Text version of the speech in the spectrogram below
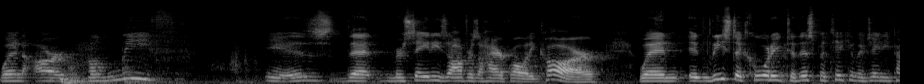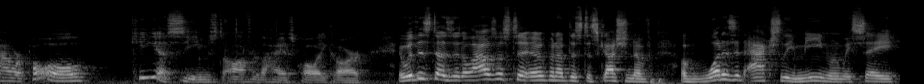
when our belief is that Mercedes offers a higher quality car when, at least according to this particular JD Power poll, Kia seems to offer the highest quality car. And what this does, it allows us to open up this discussion of, of what does it actually mean when we say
